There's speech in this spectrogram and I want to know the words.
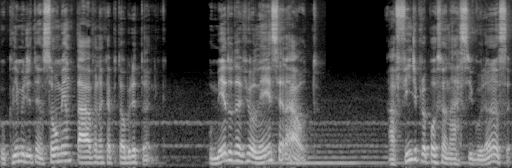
o clima de tensão aumentava na capital britânica. O medo da violência era alto. A fim de proporcionar segurança,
